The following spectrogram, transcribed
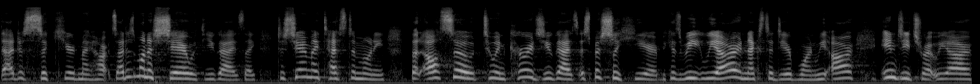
that just secured my heart. So I just want to share with you guys, like to share my testimony, but also to encourage you guys, especially here, because we we are next to Dearborn, we are in Detroit, we are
